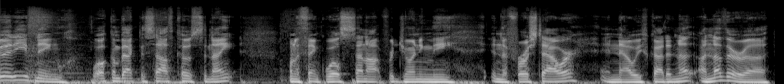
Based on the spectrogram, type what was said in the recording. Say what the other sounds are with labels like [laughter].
Good evening. Welcome back to South Coast tonight. I want to thank Will Senot for joining me in the first hour, and now we've got an- another uh,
